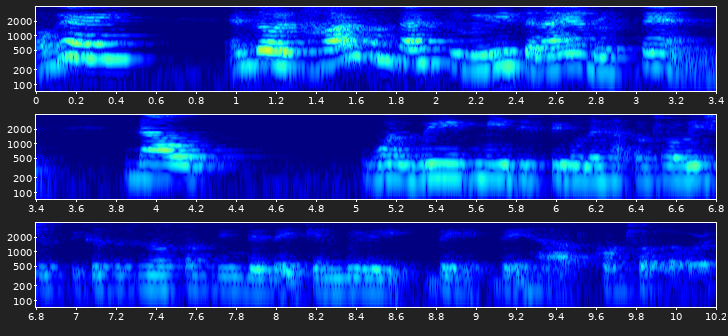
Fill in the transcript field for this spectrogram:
okay. And so it's hard sometimes to release, and I understand now when we meet these people that have control issues because it's not something that they can really they, they have control over.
